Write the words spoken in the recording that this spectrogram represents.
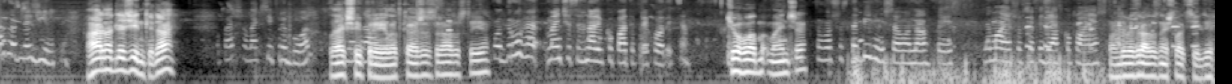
Гарно для жінки. Гарна для жінки, да? По-перше, легший прибор. Легший прилад, каже, зразу стає. По-друге, менше сигналів копати приходиться. Чого менше? Того, що стабільніша вона, тобто немає, що все підряд копаєш. Вон диви, зразу знайшла ціль. де.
